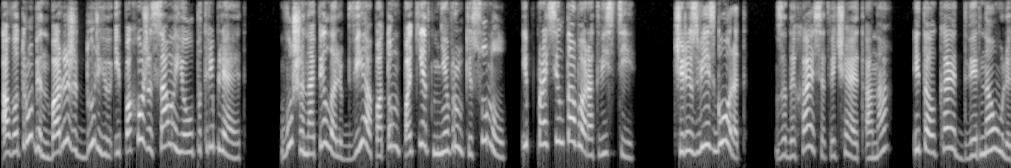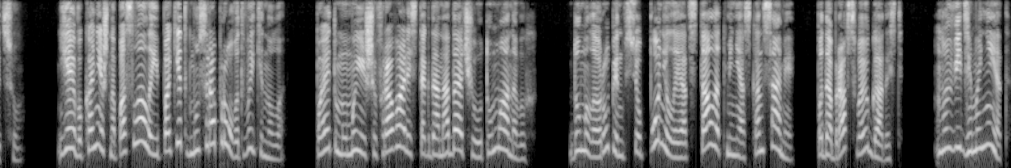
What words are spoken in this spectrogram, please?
а вот Рубин барыжит дурью и, похоже, сам ее употребляет. В уши напел о любви, а потом пакет мне в руки сунул и попросил товар отвезти. «Через весь город!» — задыхаясь, отвечает она и толкает дверь на улицу. Я его, конечно, послала и пакет в мусоропровод выкинула. Поэтому мы и шифровались тогда на даче у Тумановых. Думала, Рубин все понял и отстал от меня с концами, подобрав свою гадость. Но, видимо, нет.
